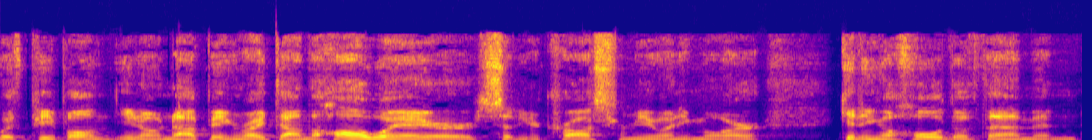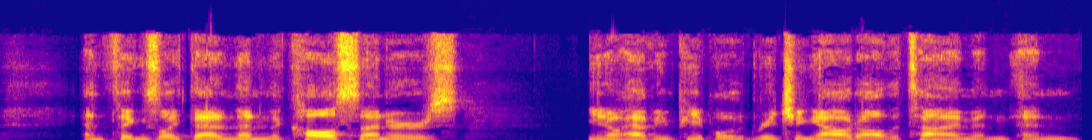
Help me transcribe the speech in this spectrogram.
with people, you know, not being right down the hallway or sitting across from you anymore, getting a hold of them and and things like that. And then the call centers, you know, having people reaching out all the time and and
